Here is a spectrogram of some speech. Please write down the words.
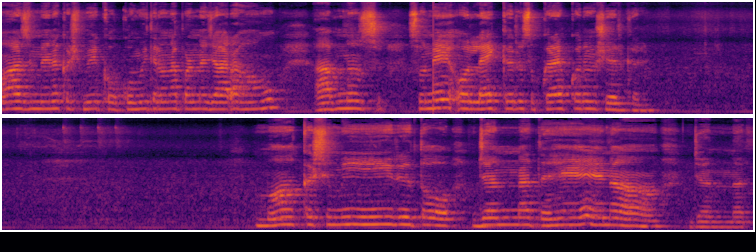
आज मैं ना कश्मीर को कौमी तराना पढ़ने जा रहा हूँ। आप ना सुने और लाइक करें सब्सक्राइब करें शेयर करें। माँ कश्मीर तो जन्नत है ना। जन्नत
